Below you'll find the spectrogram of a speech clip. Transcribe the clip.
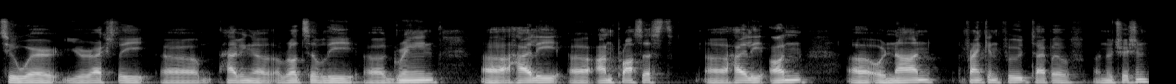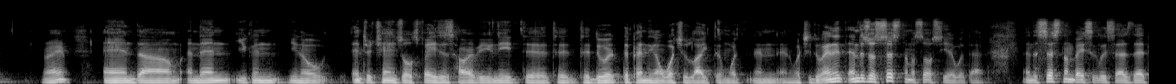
to where you're actually um, having a, a relatively uh, green, uh, highly uh, unprocessed, uh, highly un uh, or non Franken food type of uh, nutrition, right? And um, and then you can you know interchange those phases however you need to, to, to do it depending on what you liked and what and, and what you do. And, it, and there's a system associated with that. And the system basically says that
